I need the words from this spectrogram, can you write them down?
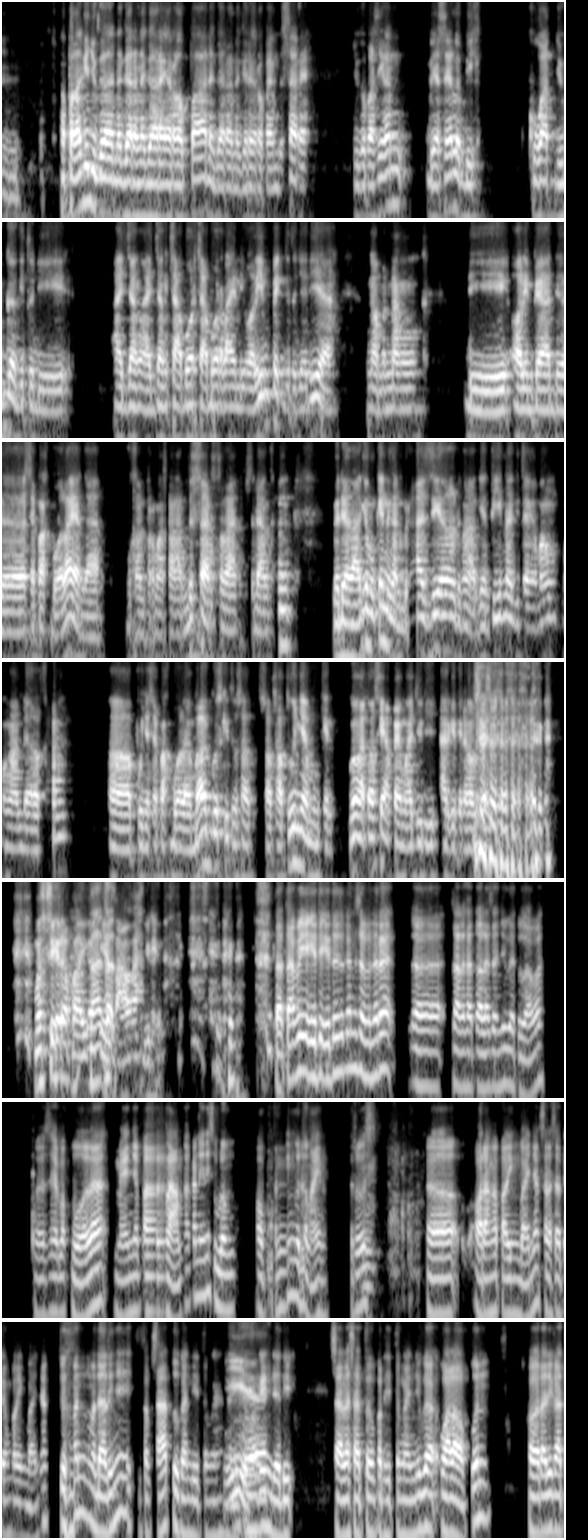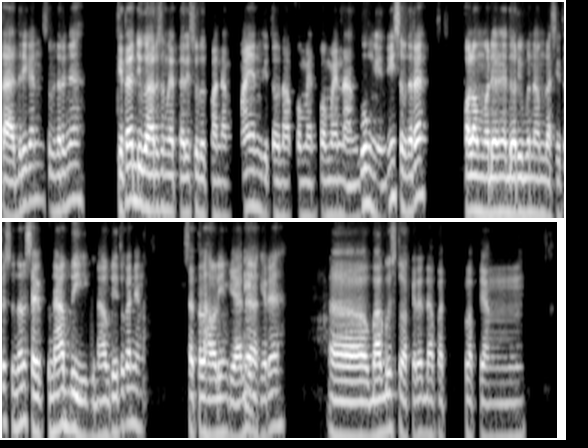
Hmm. Apalagi juga negara-negara Eropa, negara-negara Eropa yang besar ya, juga pasti kan biasanya lebih kuat juga gitu di ajang-ajang cabur-cabur lain di Olimpik gitu. Jadi ya nggak menang di Olimpiade sepak bola ya nggak bukan permasalahan besar. Sedangkan beda lagi mungkin dengan Brazil, dengan Argentina gitu yang emang mengandalkan uh, punya sepak bola yang bagus gitu satu-satunya mungkin. Gue nggak tahu sih apa yang maju di Argentina sama Brazil. Mesir apalagi kan ya salah juga. Tapi itu itu kan sebenarnya uh, salah satu alasan juga tuh apa? Uh, sepak bola mainnya paling lama kan ini sebelum opening udah main. Terus hmm. Uh, orangnya paling banyak salah satu yang paling banyak cuman medalinya tetap satu kan dihitungnya nah, iya. mungkin jadi salah satu perhitungan juga walaupun kalau tadi kata Adri kan sebenarnya kita juga harus melihat dari sudut pandang pemain gitu. Nah, pemain-pemain nanggung ini sebenarnya kalau modelnya 2016 itu sebenarnya Serik Gnabry. Gnabry itu kan yang setelah Olimpiade yeah. akhirnya uh, bagus tuh akhirnya dapat klub yang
